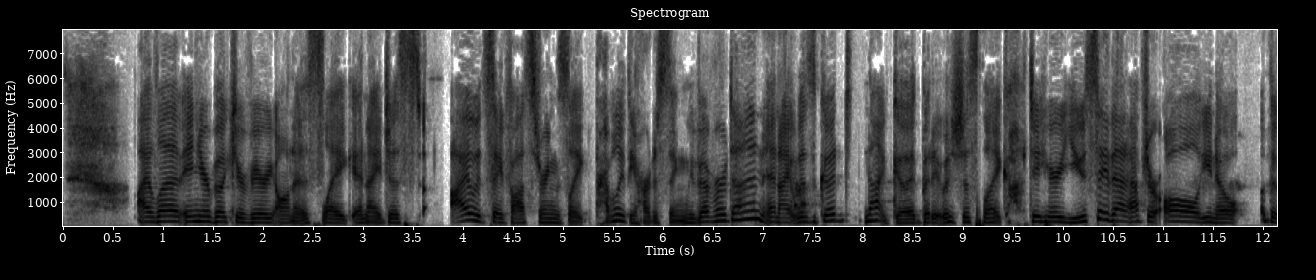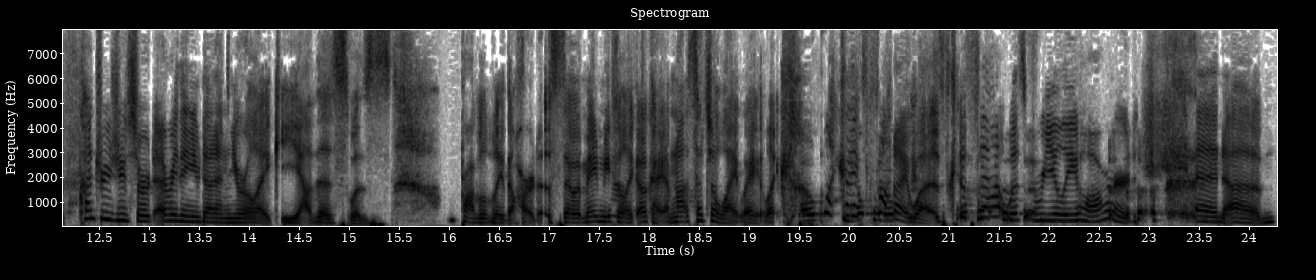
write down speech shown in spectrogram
I love in your book, you're very honest. Like, and I just, I would say fostering is like probably the hardest thing we've ever done. And I was good, not good, but it was just like to hear you say that after all, you know, the countries you've served, everything you've done, and you were like, yeah, this was probably the hardest. So it made me feel like, okay, I'm not such a lightweight like, nope, like nope, I thought nope. I was, because that was really hard. And um,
